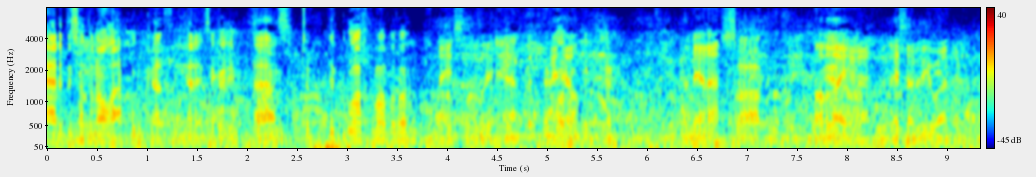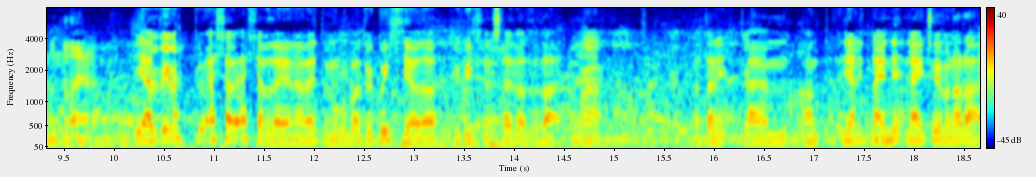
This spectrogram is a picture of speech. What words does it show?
ar y disadon ola, bwncath, yn canu'n tu gwerin. Um, Pip gloch, dwi'n meddwl bod o? Nice, lovely, ie. Ideal. Dyn ni yna. So... Mae fyddai yna, ella fydd iwan, ond fyddai yna. Ie, fyddai yna? Ella fyddai yna, dwi'n gwybod, dwi'n gweithio, dwi'n gweithio yn steddfod, fyddai. A da ni, um, ond, ia, na i trefyn ora.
